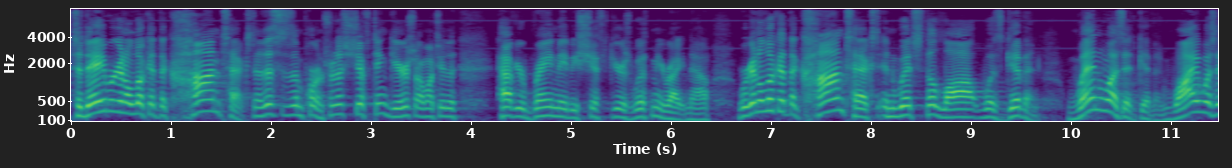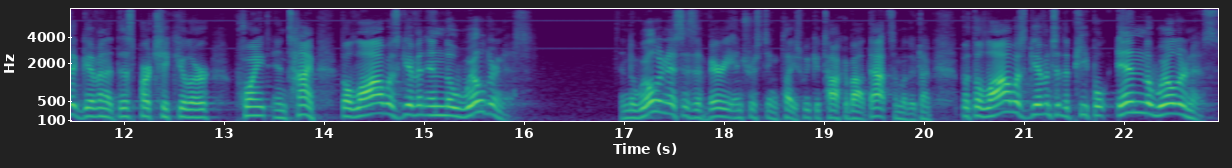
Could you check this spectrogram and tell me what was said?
Today we're going to look at the context. Now, this is important. So, just shifting gears, so I want you to have your brain maybe shift gears with me right now. We're going to look at the context in which the law was given. When was it given? Why was it given at this particular point in time? The law was given in the wilderness. And the wilderness is a very interesting place. We could talk about that some other time. But the law was given to the people in the wilderness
